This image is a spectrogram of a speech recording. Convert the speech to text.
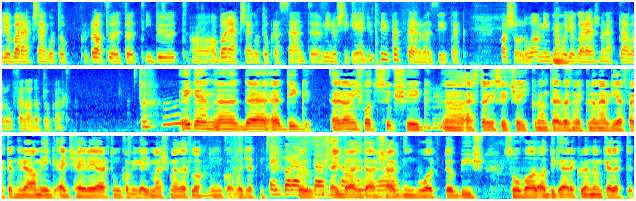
hogy a barátságotokra töltött időt, a, a barátságotokra szánt minőségi együttlétet tervezzétek. Hasonlóan, mint Mm. ahogy a garázsmenettel való feladatokat. Igen, ö, de eddig erre nem is volt szükség uh-huh. ezt a részét se így külön tervezni, vagy külön energiát fektetni rá, amíg egy helyre jártunk, amíg egymás mellett laktunk, uh-huh. vagy hát Egy baráti társaságunk egy baráti volt. társaságunk volt. több is, szóval addig erre külön nem kellett,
